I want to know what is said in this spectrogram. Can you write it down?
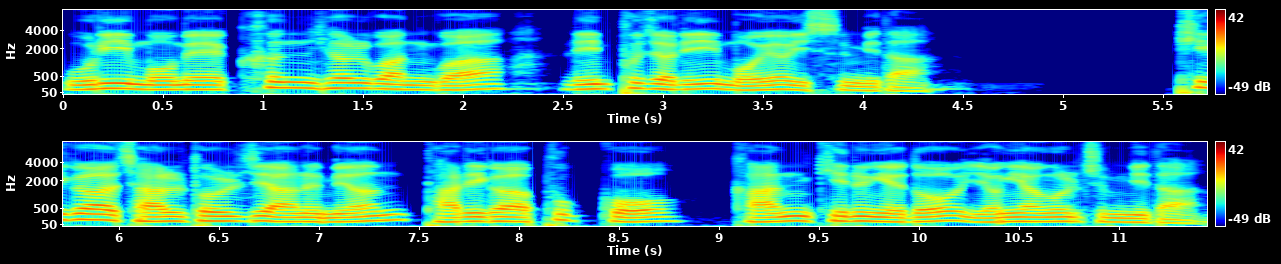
우리 몸의 큰 혈관과 림프절이 모여 있습니다. 피가 잘 돌지 않으면 다리가 붓고 간 기능에도 영향을 줍니다.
